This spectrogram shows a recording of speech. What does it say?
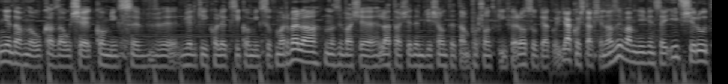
Niedawno ukazał się komiks w wielkiej kolekcji komiksów Marvela. Nazywa się Lata 70. tam początki Herosów, jakoś, jakoś tak się nazywa mniej więcej. I wśród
